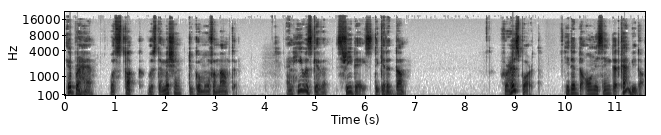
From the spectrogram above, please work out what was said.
Abraham was stuck with the mission to go move a mountain, and he was given three days to get it done. For his part, he did the only thing that can be done,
